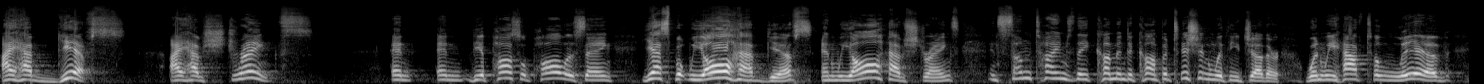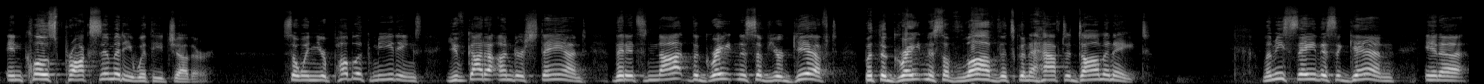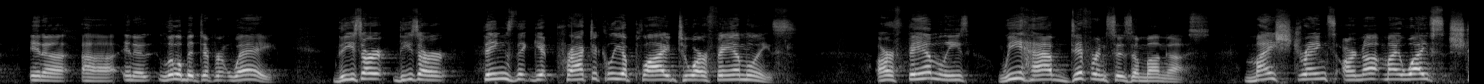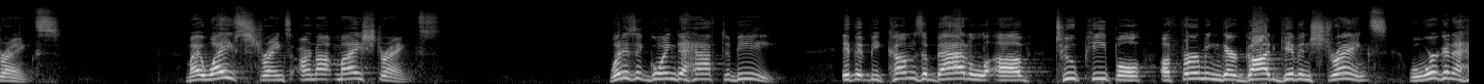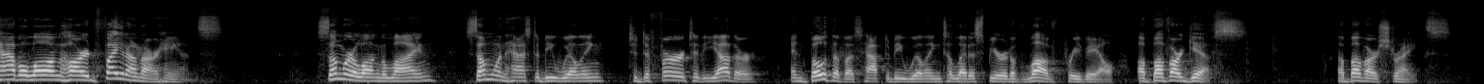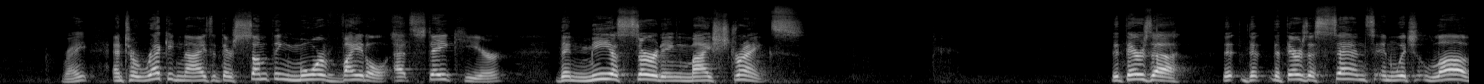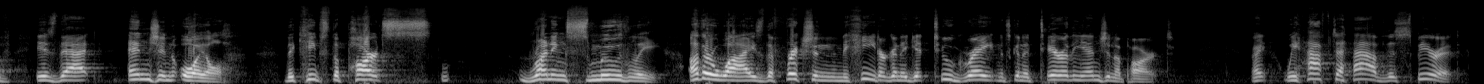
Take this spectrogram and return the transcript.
I have gifts, I have strengths. And, and the Apostle Paul is saying, yes, but we all have gifts and we all have strengths, and sometimes they come into competition with each other when we have to live in close proximity with each other. So, in your public meetings, you've got to understand that it's not the greatness of your gift, but the greatness of love that's going to have to dominate. Let me say this again in a, in a, uh, in a little bit different way. These are, these are things that get practically applied to our families. Our families, we have differences among us. My strengths are not my wife's strengths. My wife's strengths are not my strengths. What is it going to have to be? If it becomes a battle of two people affirming their God given strengths, well, we're going to have a long, hard fight on our hands. Somewhere along the line, someone has to be willing to defer to the other, and both of us have to be willing to let a spirit of love prevail above our gifts, above our strengths right? And to recognize that there's something more vital at stake here than me asserting my strengths. That there's a, that, that, that there's a sense in which love is that engine oil that keeps the parts running smoothly. Otherwise, the friction and the heat are going to get too great and it's going to tear the engine apart. Right? We have to have this spirit.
